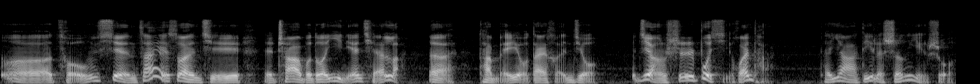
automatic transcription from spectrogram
呃，从现在算起，差不多一年前了。呃。他没有待很久，匠师不喜欢他。他压低了声音说：“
